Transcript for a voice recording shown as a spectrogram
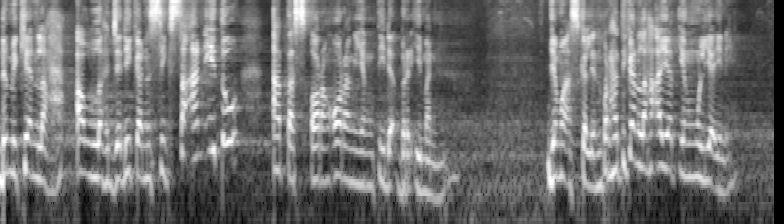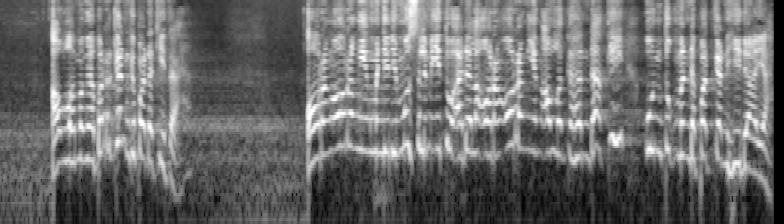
Demikianlah Allah jadikan siksaan itu atas orang-orang yang tidak beriman. Jemaah sekalian, perhatikanlah ayat yang mulia ini. Allah mengabarkan kepada kita Orang-orang yang menjadi muslim itu adalah orang-orang yang Allah kehendaki untuk mendapatkan hidayah.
